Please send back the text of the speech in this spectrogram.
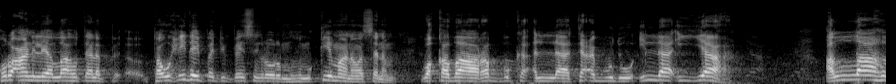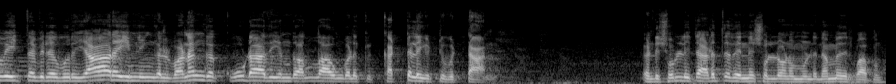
குர்ஆனிலே அல்லாஹு தால தௌஹீதை பற்றி பேசுகிற ஒரு மிக முக்கியமான வசனம். வகதா ரப்புக அல்லா தஅபுது இல்லா இய்யா. அல்லாஹுவை தவிர வேறு யாரையும் நீங்கள் வணங்கக்கூடாது என்று அல்லாஹ் உங்களுக்கு கட்டளையிட்டு விட்டான். என்று சொல்லிட்டு அடுத்தது என்ன சொல்லணும் என்று நம்ம எதிர்பார்ப்போம்.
